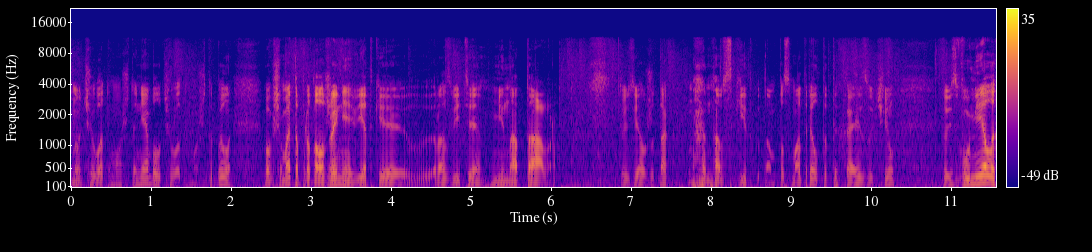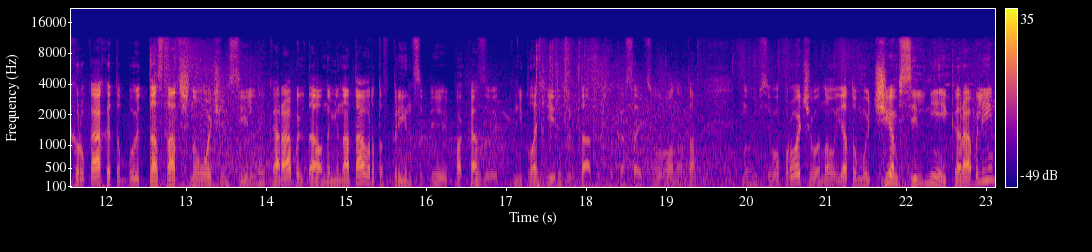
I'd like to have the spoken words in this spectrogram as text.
Ну, чего-то, может, и не было, чего-то, может, и было. В общем, это продолжение ветки развития Минотавр. То есть я уже так, на, на вскидку там посмотрел, ТТХ изучил. То есть в умелых руках это будет достаточно очень сильный корабль. Да, он и Минотавр-то, в принципе, показывает неплохие результаты, что касается урона там, ну и всего прочего. Но я думаю, чем сильнее корабли,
